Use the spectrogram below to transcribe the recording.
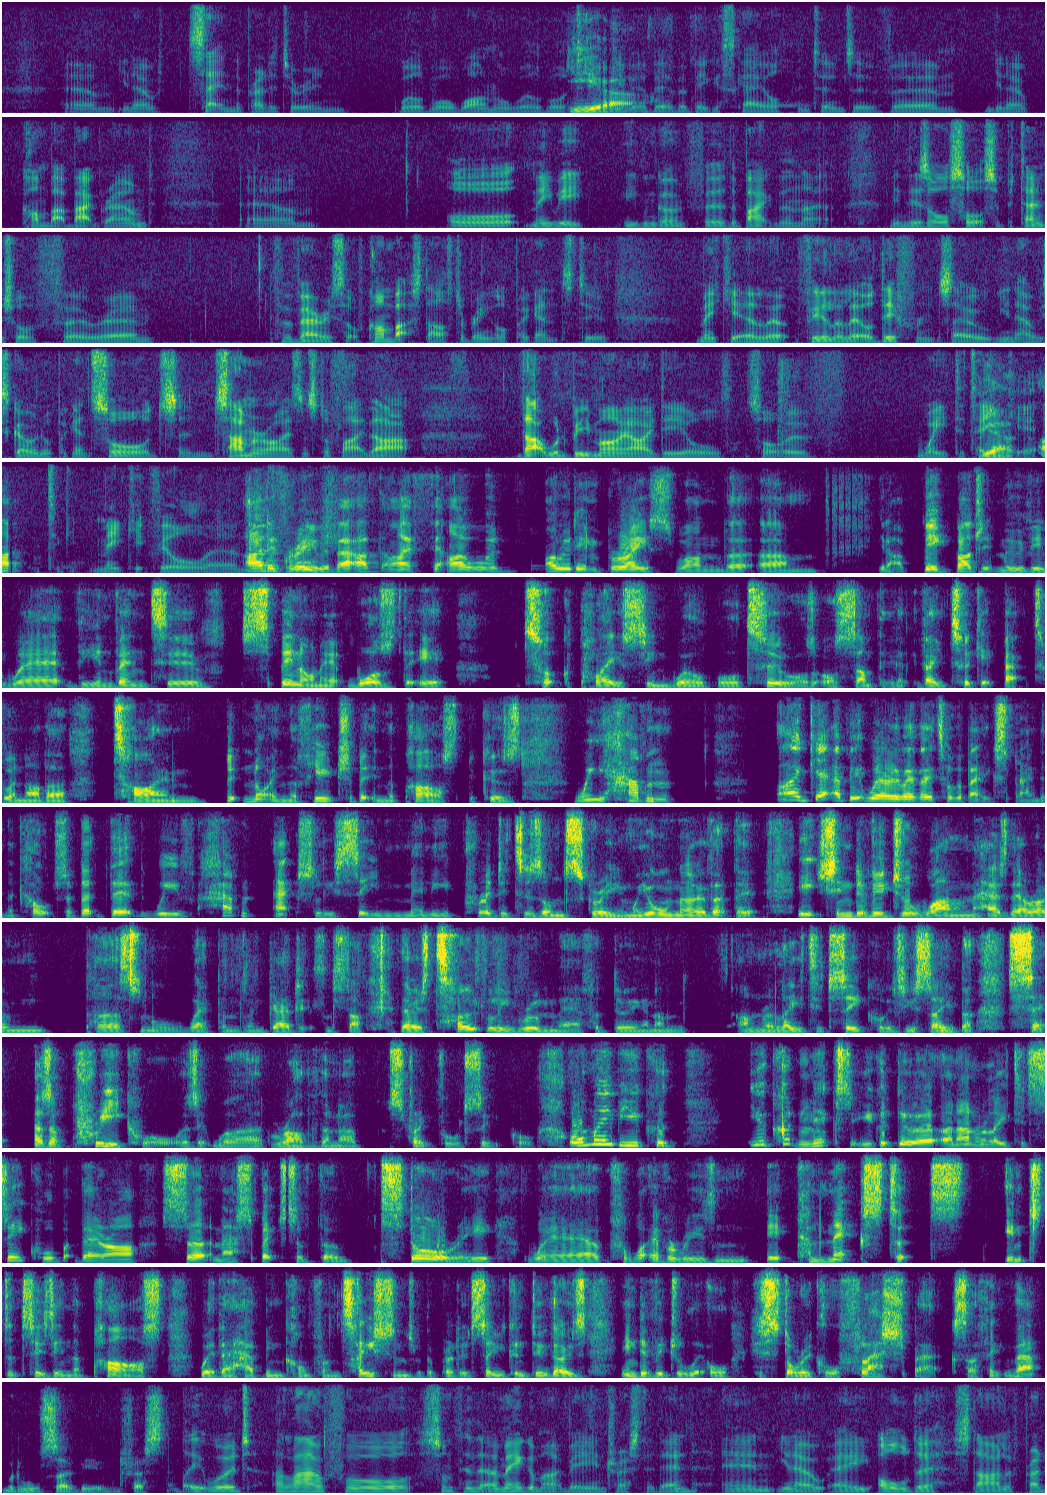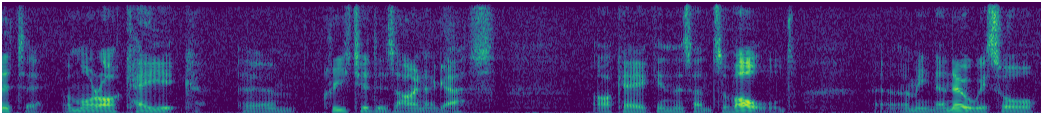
um, you know, setting the Predator in World War One or World War Two, yeah. give it a bit of a bigger scale in terms of um, you know combat background. Um, or maybe even going further back than that. I mean, there's all sorts of potential for um, for various sort of combat styles to bring up against to make it a little, feel a little different. So you know, it's going up against swords and samurais and stuff like that. That would be my ideal sort of way to take yeah, it I, to make it feel. Um, I'd fresh. agree with that. I, I think I would. I would embrace one that um, you know a big budget movie where the inventive spin on it was that it took place in World War II or, or something. They took it back to another time, but not in the future, but in the past, because we haven't. I get a bit wary where they talk about expanding the culture, but that we haven't actually seen many predators on screen. We all know that the, each individual one has their own personal weapons and gadgets and stuff. There is totally room there for doing an un, unrelated sequel, as you say, but set as a prequel, as it were, rather than a straightforward sequel. Or maybe you could you could mix it. You could do a, an unrelated sequel, but there are certain aspects of the story where, for whatever reason, it connects to instances in the past where there have been confrontations with the predator. So you can do those individual little historical flashbacks. I think that would also be interesting. It would allow for something that Omega might be interested in, in you know a older style of predator, a more archaic um, creature design, I guess. Archaic in the sense of old. Uh, I mean, I know we saw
